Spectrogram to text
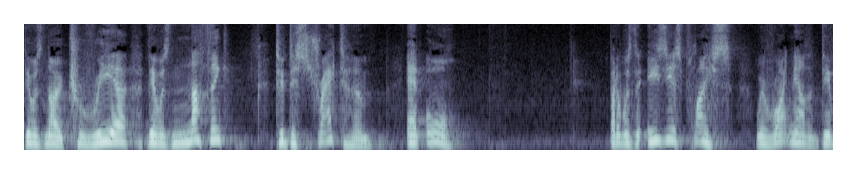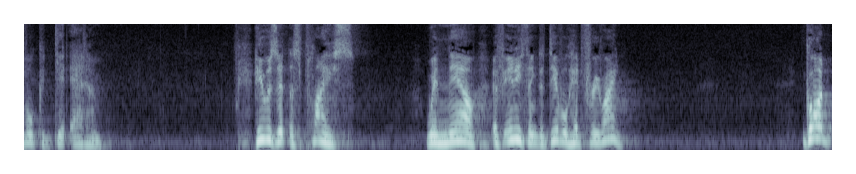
there was no career. There was nothing to distract him at all. But it was the easiest place where right now the devil could get at him. He was at this place where now, if anything, the devil had free rein. God,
